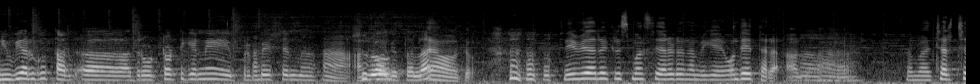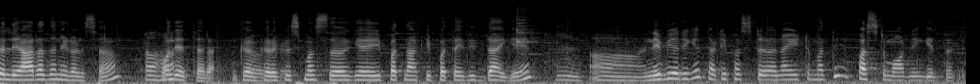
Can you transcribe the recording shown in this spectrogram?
ನ್ಯೂ ಇಯರ್ಗೂ ಅದ್ರ ಒಟ್ಟೊಟ್ಟಿಗೆನೆ ಪ್ರಿಪರೇಷನ್ ಶುರು ಆಗುತ್ತಲ್ಲ? ಹೌದು. ನ್ಯೂ ಇಯರ್ ಕ್ರಿಸ್ಮಸ್ ಎರಡು ನಮಗೆ ಒಂದೇ ಥರ. ನಮ್ಮ ಚರ್ಚಲ್ಲಿ ಆರಾಧನೆಗಳು ಸಹ ಒಂದೇ ಥರ. ಕ್ರಿಸ್ಮಸ್ಗೆ ಇಪ್ಪತ್ನಾಲ್ಕು ಇಪ್ಪತ್ತೈದು ಇದ್ದಾಗೆ ನ್ಯೂ ಇಯರಿಗೆ ತರ್ಟಿ ಫಸ್ಟ್ ನೈಟ್ ಮತ್ತು ಫಸ್ಟ್ ಮಾರ್ನಿಂಗ್ ಇರ್ತದೆ.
